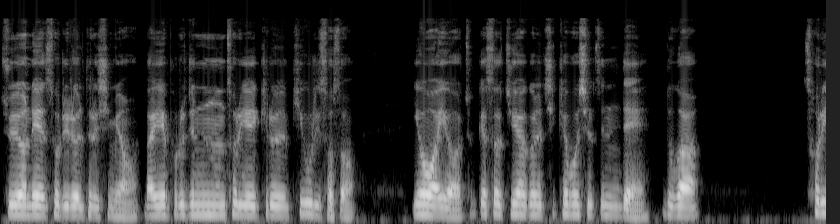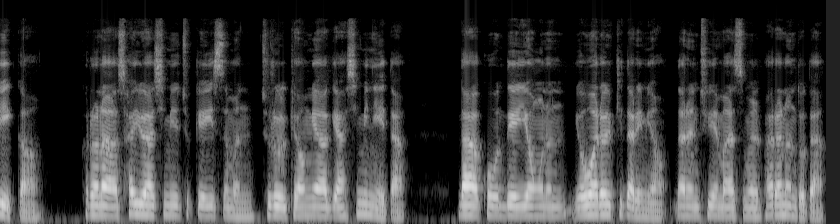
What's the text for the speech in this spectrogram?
주여 내 소리를 들으시며 나의 부르짖는 소리에 귀를 기울이소서. 여호와여 주께서 죄악을 지켜보실진데 누가 소리이까 그러나 사유하심이 주께 있음은 주를 경외하게 하심이니이다. 나 곧 내 영혼은 여호와를 기다리며 나는 주의 말씀을 바라는도다.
